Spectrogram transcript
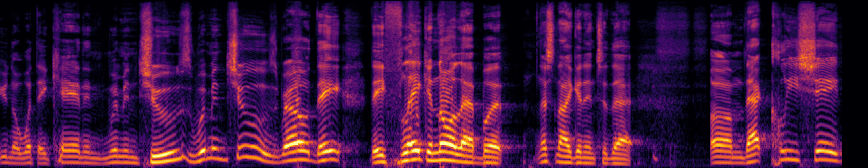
you know what they can and women choose. Women choose, bro. They they flake and all that, but let's not get into that. Um, that cliche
